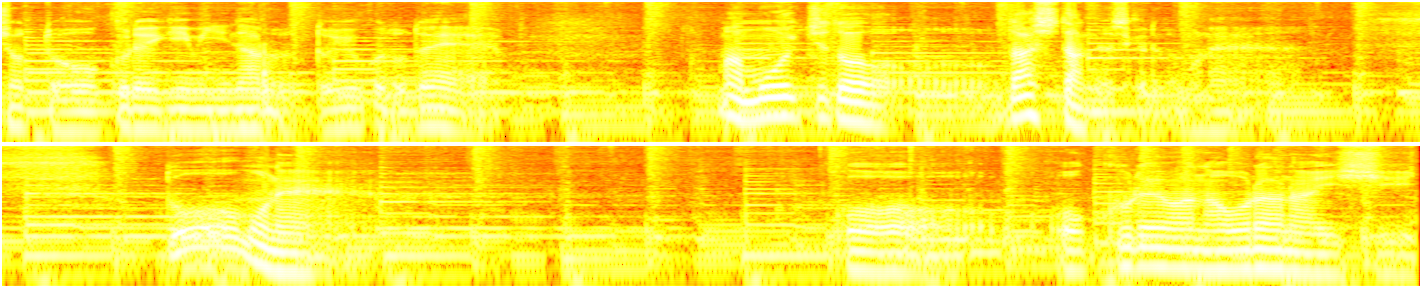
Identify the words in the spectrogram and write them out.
ちょっと遅れ気味になるということでまあもう一度出したんですけれどもね。どうもねこう遅れは治らないし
